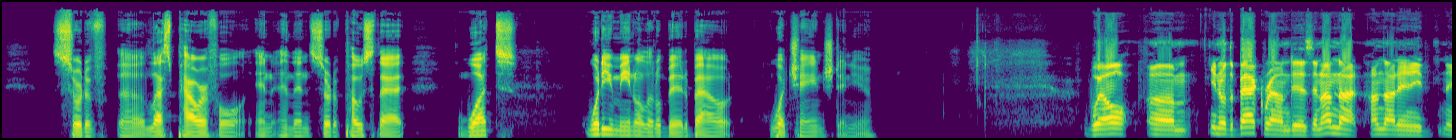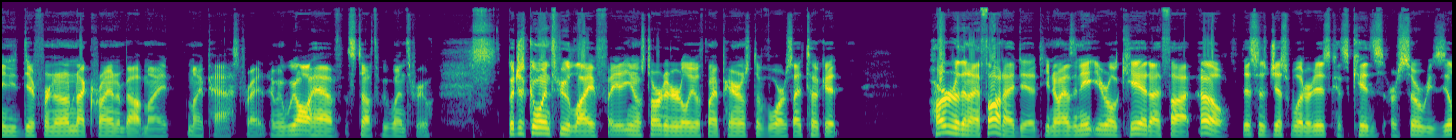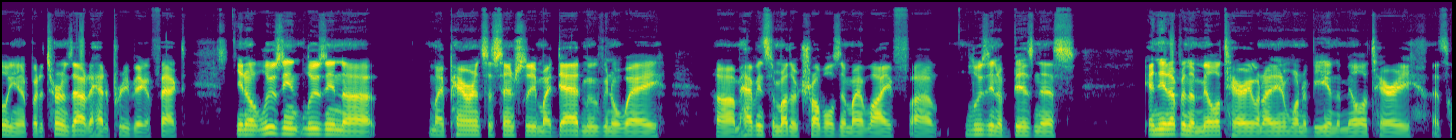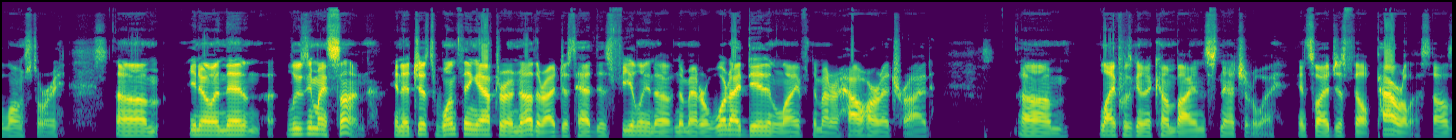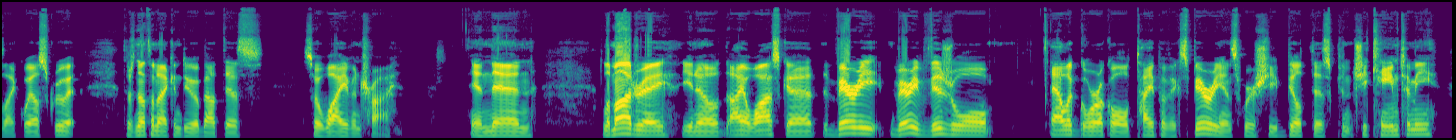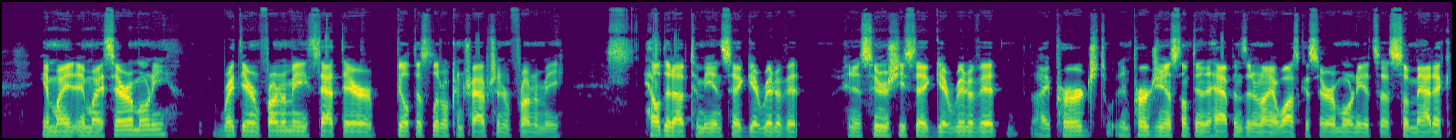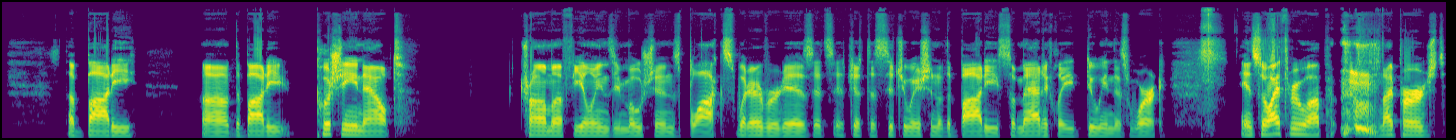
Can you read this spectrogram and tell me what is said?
sort of uh, less powerful, and and then sort of post that, what what do you mean a little bit about what changed in you? Well, um, you know, the background is, and I'm not, I'm not any any different, and I'm not crying about my my past, right? I mean, we all have stuff that we went through, but just going through life, I, you know, started early with my parents' divorce. I took it harder than I thought I did. You know, as an eight year old kid, I thought, oh, this is just what it is because kids are so resilient. But it turns out it had a pretty big effect. You know, losing losing uh, my parents essentially, my dad moving away, um, having some other troubles in my life, uh, losing a business ended up in the military when I didn't want to be in the military. That's a long story. Um, you know, and then uh, losing my son. And it just one thing after another, I just had this feeling of no matter what I did in life, no matter how hard I tried, um, life was going to come by and snatch it away. And so I just felt powerless. I was like, well, screw it. There's nothing I can do about this. So why even try? And then La Madre, you know, ayahuasca, very, very visual allegorical type of experience where she built this she came to me in my in my ceremony right there in front of me sat there built this little contraption in front of me held it up to me and said get rid of it. And as soon as she said get rid of it i purged and purging is something that happens in an ayahuasca ceremony. It's a somatic a body uh, the body pushing out trauma, feelings, emotions, blocks, whatever it is. It's it's just a situation of the body somatically doing this work. And so I threw up, I purged,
